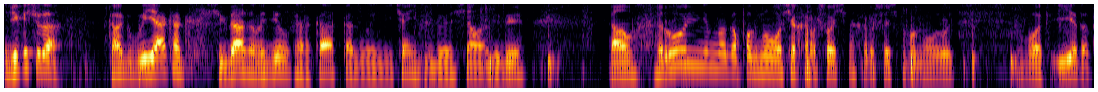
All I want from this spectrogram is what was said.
Иди-ка сюда. Как бы я, как всегда, завозил каркат, как бы ничего не предвещало беды. Там руль немного погнул, вообще хорошочно, хорошочно погнул руль. Вот, и этот.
